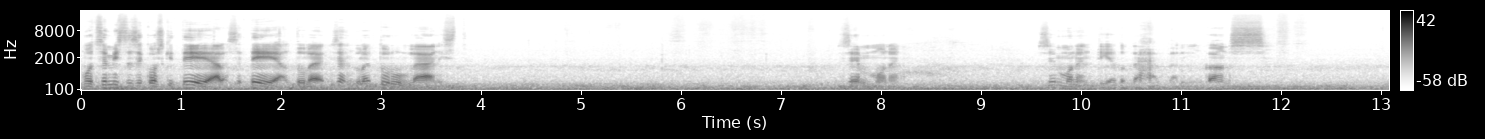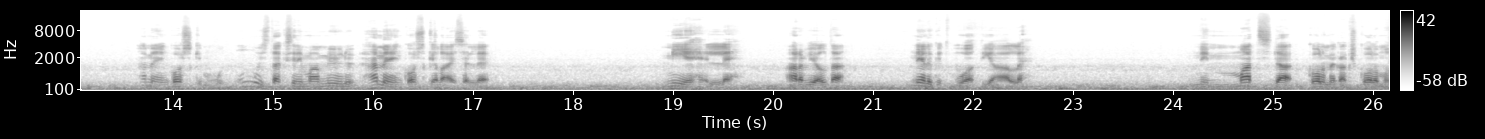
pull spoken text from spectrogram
Mutta se, mistä se koski TL, se TL tulee, niin sehän tulee Turun läänistä. Semmonen. Semmonen tieto tähän väliin kanssa. Hämeenkoski, muistaakseni mä oon myynyt Hämeenkoskelaiselle miehelle arviolta 40-vuotiaalle niin Mazda 323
